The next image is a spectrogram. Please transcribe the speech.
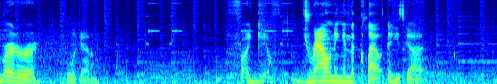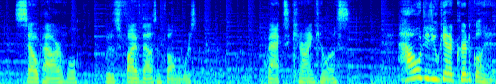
Murderer. Look at him. F- drowning in the clout that he's got. So powerful. With his 5,000 followers. Back to try and kill us. How did you get a critical hit?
